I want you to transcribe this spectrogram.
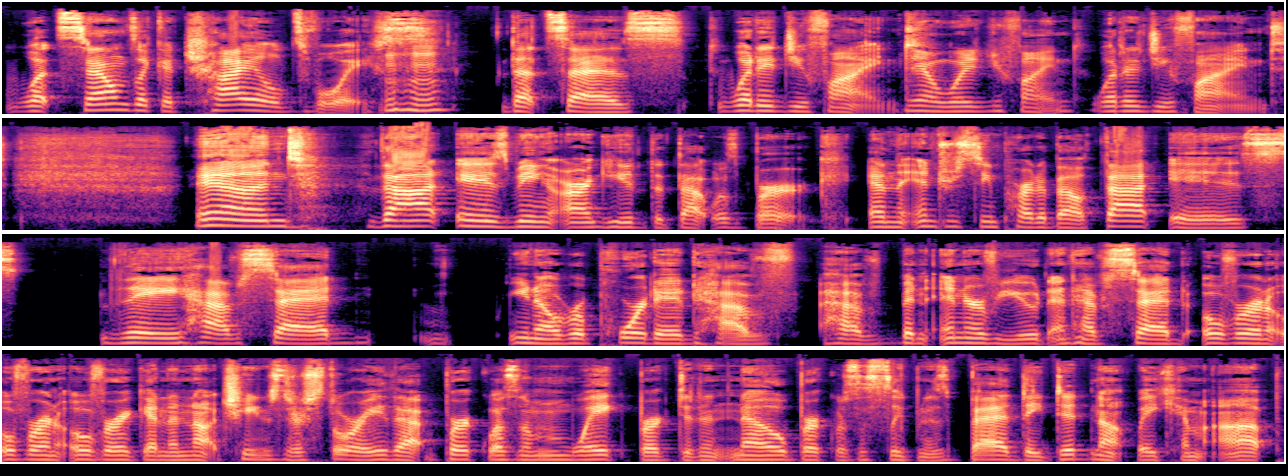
what sounds like a child's voice Mhm. that says, "What did you find? yeah, what did you find? What did you find?" And that is being argued that that was Burke. And the interesting part about that is they have said you know reported have have been interviewed and have said over and over and over again and not changed their story that Burke wasn't awake Burke didn't know Burke was asleep in his bed they did not wake him up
